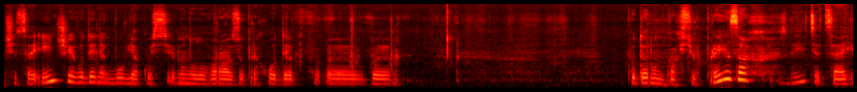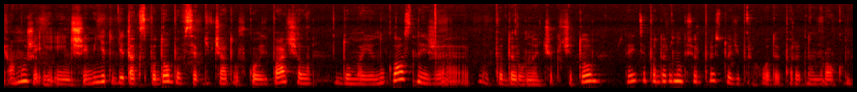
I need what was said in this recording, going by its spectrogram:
чи це інший годинник був якось минулого разу приходив е, в подарунках, сюрпризах. Здається, цей, а може і інший. Мені тоді так сподобався, в в когось бачила. Думаю, ну класний же подаруночок, чи то, здається, подарунок сюрприз тоді приходив перед Новим роком.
